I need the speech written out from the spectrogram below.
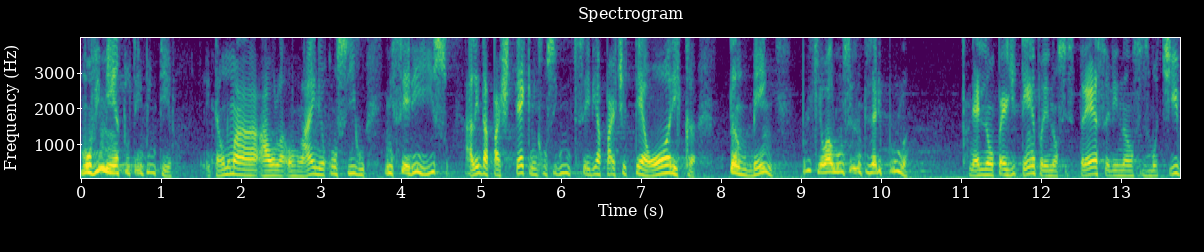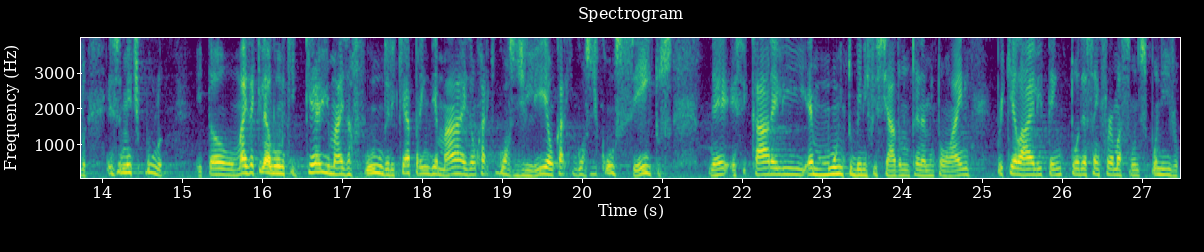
movimento o tempo inteiro. Então, numa aula online, eu consigo inserir isso, além da parte técnica, consigo inserir a parte teórica também, porque o aluno, se ele não quiser, ele pula. Né? Ele não perde tempo, ele não se estressa, ele não se desmotiva, ele simplesmente pula. Então, mas aquele aluno que quer ir mais a fundo, ele quer aprender mais, é um cara que gosta de ler, é um cara que gosta de conceitos, né? Esse cara ele é muito beneficiado no treinamento online, porque lá ele tem toda essa informação disponível,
